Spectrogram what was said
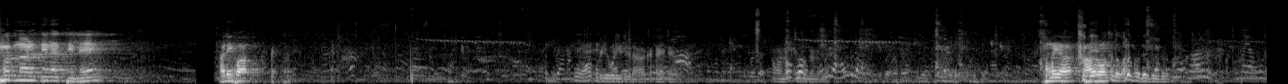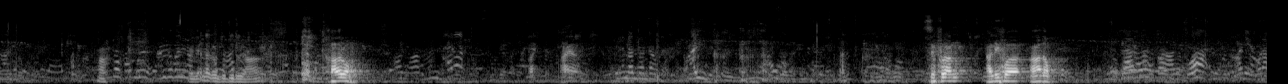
பெருநாள் தினத்திலே அலிபா சுமையா ஆர்வம் ஆர்வம் சிஃப்ரான் அலிஃபா ஆதம் அலிஃபா பேர் யாரு?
